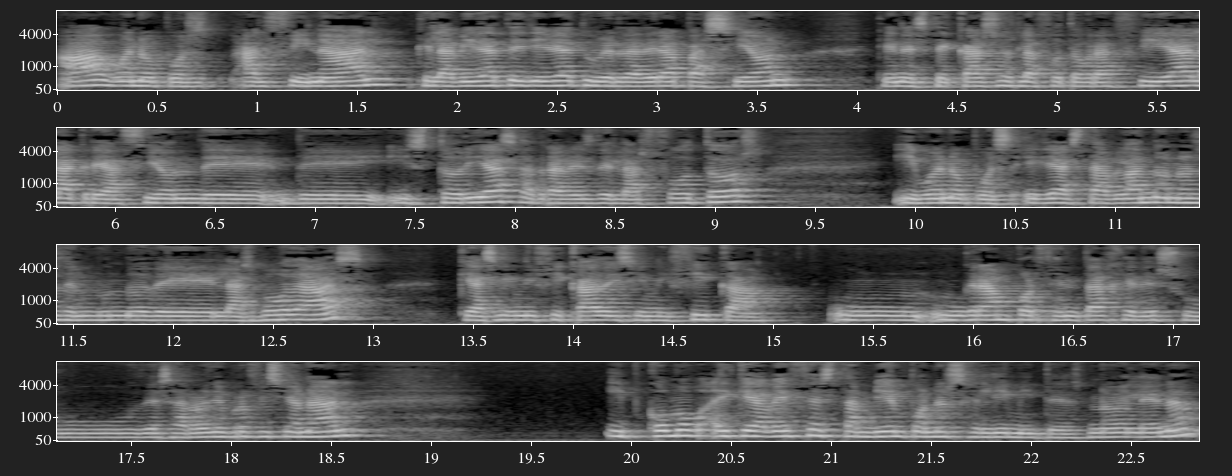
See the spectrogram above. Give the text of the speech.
a, bueno, pues al final que la vida te lleve a tu verdadera pasión que en este caso es la fotografía, la creación de, historias a través de las fotos. Y bueno, pues ella está hablándonos del mundo de las bodas, que ha significado y significa un, gran porcentaje de su desarrollo profesional y cómo hay que a veces también ponerse límites, ¿no, Elena?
